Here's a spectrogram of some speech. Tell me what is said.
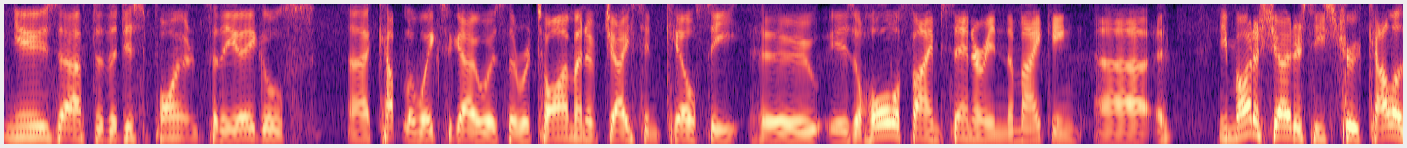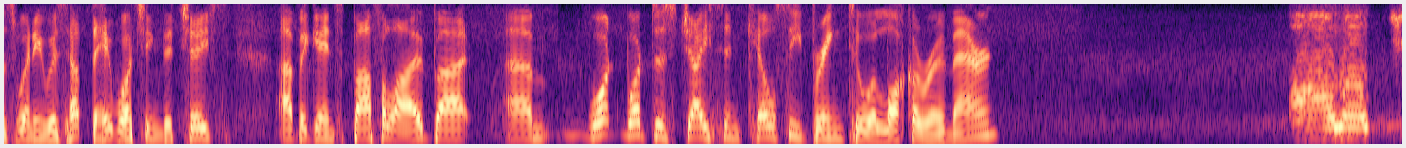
news after the disappointment for the Eagles uh, a couple of weeks ago was the retirement of Jason Kelce, who is a Hall of Fame centre in the making. Uh, he might have showed us his true colours when he was up there watching the Chiefs up against Buffalo. But um, what what does Jason Kelce bring to a locker room, Arryn? Oh well, you,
